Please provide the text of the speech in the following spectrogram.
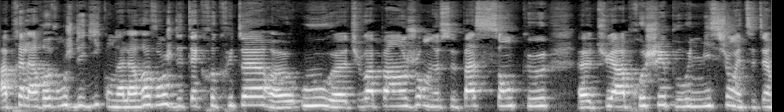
après la revanche des geeks, on a la revanche des tech recruteurs euh, où euh, tu vois pas un jour ne se passe sans que euh, tu es approché pour une mission, etc.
